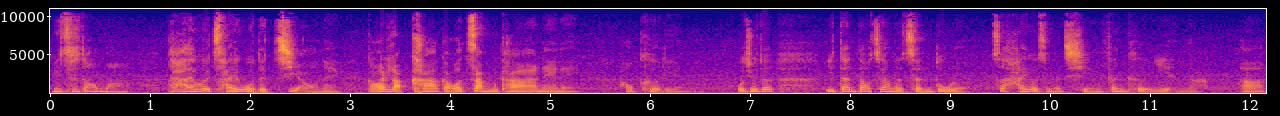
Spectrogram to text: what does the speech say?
你知道吗？他还会踩我的脚呢，搞我拉卡，搞我站卡呢呢，好可怜。”我觉得一旦到这样的程度了，这还有什么情分可言呐？啊，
